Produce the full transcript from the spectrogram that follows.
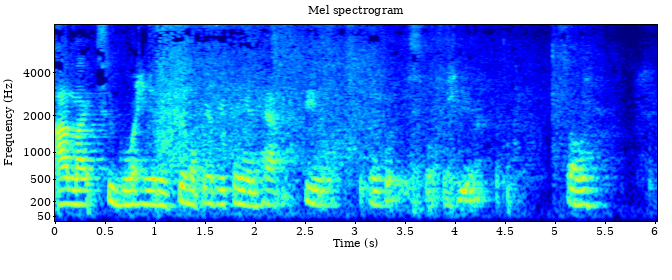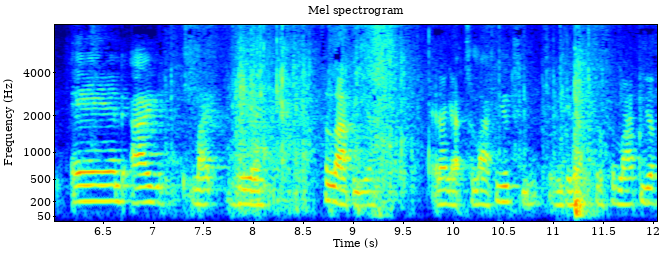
I like to go ahead and fill up everything and have it filled. And put this over here. So, and I like the tilapia. And I got tilapia too. So we can have some tilapia.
